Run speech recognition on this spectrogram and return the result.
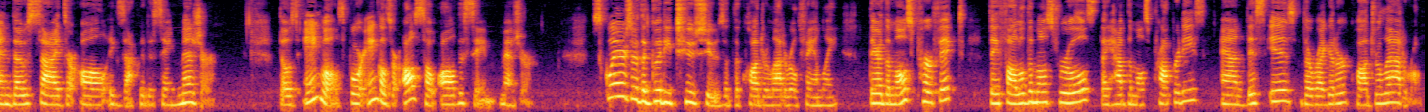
and those sides are all exactly the same measure. Those angles, four angles, are also all the same measure. Squares are the goody two-shoes of the quadrilateral family. They're the most perfect they follow the most rules, they have the most properties, and this is the regular quadrilateral.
